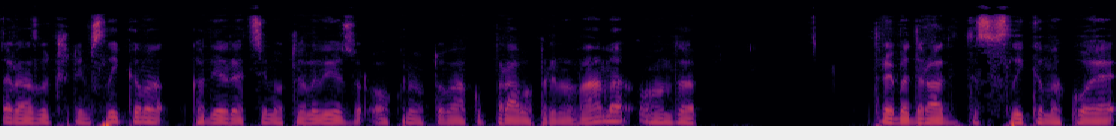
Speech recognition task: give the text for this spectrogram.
različitim slikama, kad je recimo televizor okrenut ovako pravo prema vama, onda treba da radite sa slikama koje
